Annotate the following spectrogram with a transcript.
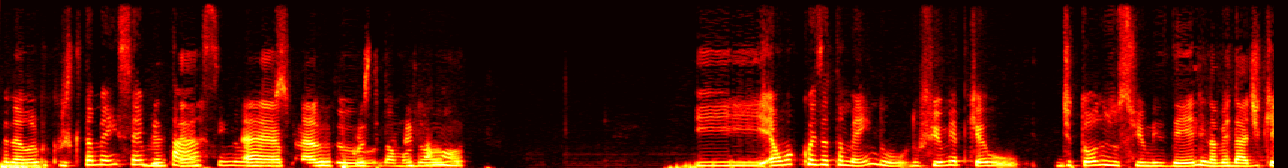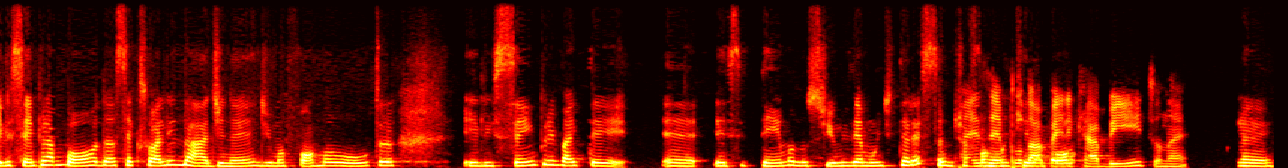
Penélope Cruz que também sempre tá assim no é, Penélope do, Cruz do Almodóvar. E é uma coisa também do, do filme, é porque o, de todos os filmes dele, na verdade, que ele sempre aborda a sexualidade, né? De uma forma ou outra, ele sempre vai ter é, esse tema nos filmes e é muito interessante. A exemplo da pele que habito, né? É.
